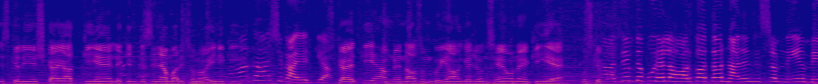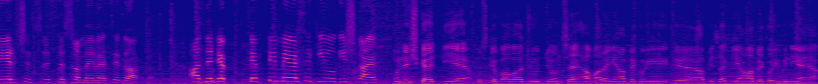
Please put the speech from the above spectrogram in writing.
इसके लिए शिकायत की हैं लेकिन किसी ने हमारी सुनवाई नहीं की। कहाँ कहाँ शिकायत किया शिकायत की है हमने नाजम को यहाँ के जो उनसे उन्हें की है। उसके नाजिम तो पूरे लाहौर का होता है और नाजिम सिस्टम नहीं है मेयर सिस्टम है वैसे तो आपका। आपने डिप्टी मेयर से की होगी शिकायत? उन्हें शिकायत की है। उसके बावजूद जो उनसे हमारे यहाँ पे कोई अभी तक यहाँ पे कोई भी नहीं आया।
